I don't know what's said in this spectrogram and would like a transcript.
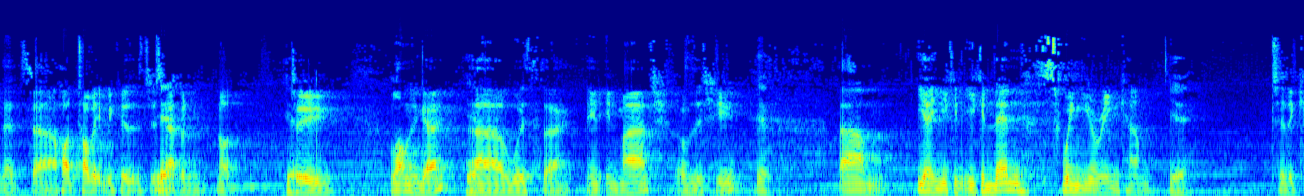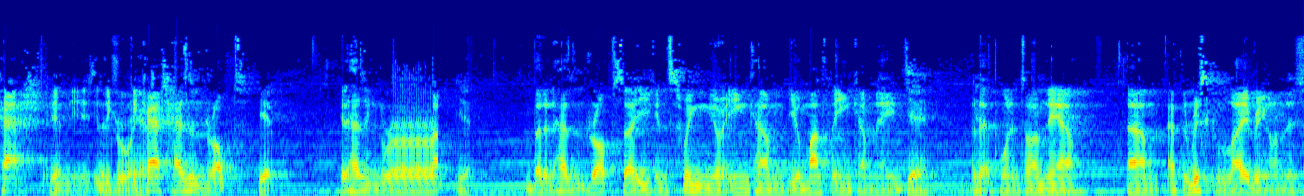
that's a hot topic because it just happened not too long ago Yeah. uh, with uh, in, in March of this year. Yeah. Um, yeah, you can you can then swing your income Yeah. to the cash, and Yeah, it- so the, the cash hasn't dropped. Yeah. It hasn't grown, Yeah. but it hasn't dropped. So you can swing your income, your monthly income needs Yeah. at that point in time. Now, um, at the risk of labouring on this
